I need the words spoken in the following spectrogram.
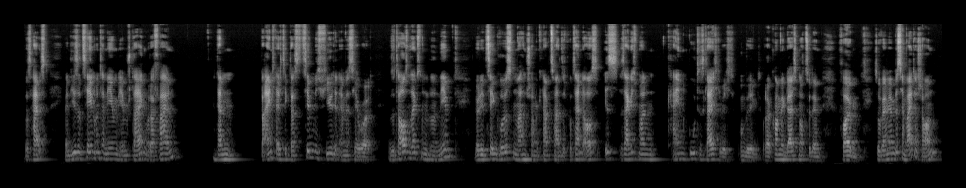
Das heißt, wenn diese zehn Unternehmen eben steigen oder fallen, dann beeinträchtigt das ziemlich viel den MSCI World. Also 1600 Unternehmen, nur die 10 größten machen schon knapp 20% aus, ist, sage ich mal, kein gutes Gleichgewicht unbedingt. Oder kommen wir gleich noch zu den Folgen. So, wenn wir ein bisschen weiter schauen,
